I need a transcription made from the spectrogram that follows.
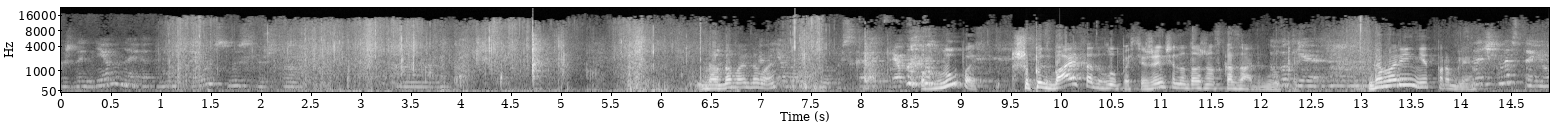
каждодневный, это не в том смысле, что а... Да, давай, давай. Я буду глупость сказать прямо. Глупость? Чтобы избавиться от глупости, женщина должна сказать глупость. А вот я, э... Говори, нет проблем. Значит, мы встаем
